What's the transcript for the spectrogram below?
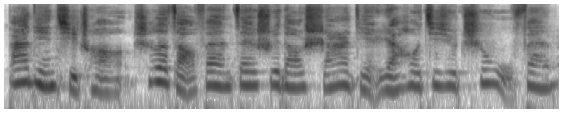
八点起床，吃了早饭，再睡到十二点，然后继续吃午饭。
